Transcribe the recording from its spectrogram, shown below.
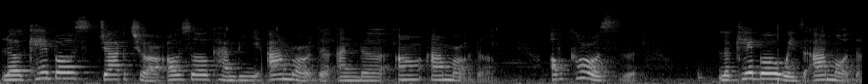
The cable structure also can be armored and unarmored. Of course, the cable with armored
